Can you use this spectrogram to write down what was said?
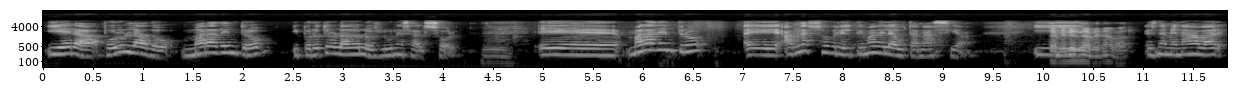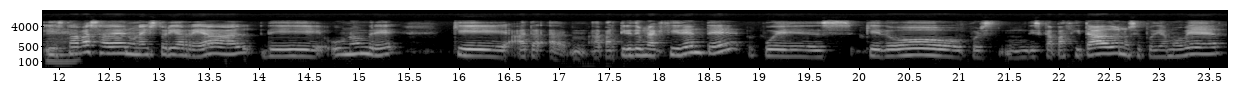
y era por un lado Mar Adentro y por otro lado Los lunes al sol. Mm, Eh, Mar Adentro eh, habla sobre el tema de la eutanasia. Y También es de Amenábar. es de Amenábar y Ujú. está basada en una historia real de un hombre que a- a partir de un accidente pues quedó pues discapacitado, no se podía mover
